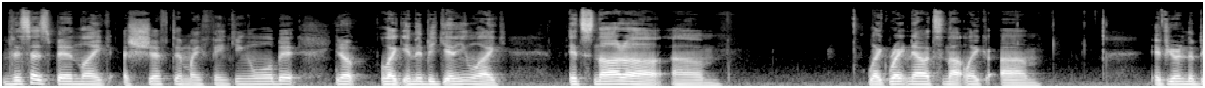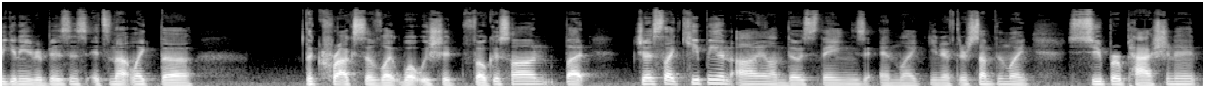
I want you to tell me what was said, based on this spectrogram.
this has been like a shift in my thinking a little bit. You know, like in the beginning, like it's not a um like right now it's not like um if you're in the beginning of your business, it's not like the the crux of like what we should focus on, but just like keeping an eye on those things and like, you know, if there's something like super passionate,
